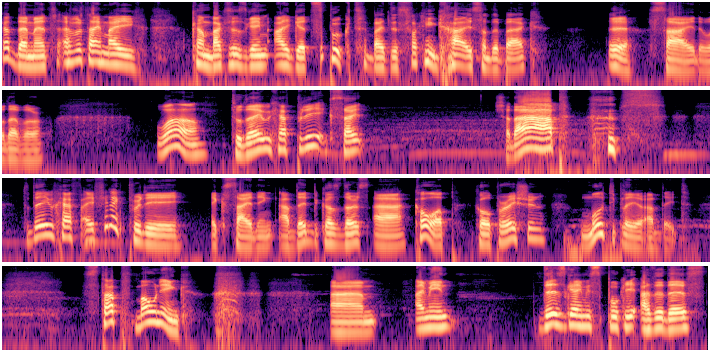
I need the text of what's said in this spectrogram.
God damn it, every time I come back to this game, I get spooked by these fucking guys on the back. Eh, side, whatever. Well, today we have pretty exciting... Shut up! today we have, I feel like, pretty exciting update because there's a co-op, cooperation, multiplayer update. Stop moaning! um, I mean, this game is spooky as it is,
